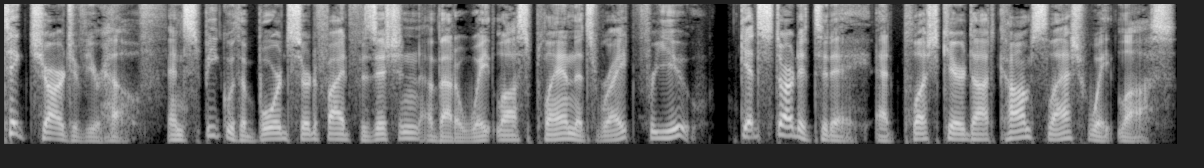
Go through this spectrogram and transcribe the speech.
Take charge of your health and speak with a board-certified physician about a weight loss plan that's right for you. Get started today at plushcare.com slash weight loss.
